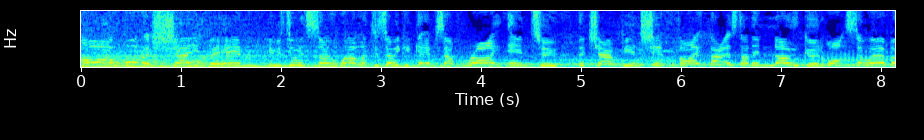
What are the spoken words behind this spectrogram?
Oh, what a shame for him. He was doing so well, looked as though he could get himself right into the championship fight. That has done him no good whatsoever.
